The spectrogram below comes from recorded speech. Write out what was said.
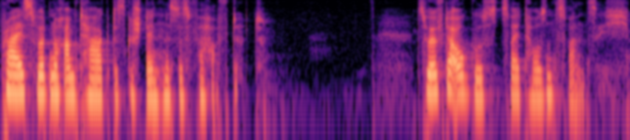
Price wird noch am Tag des Geständnisses verhaftet. 12. August 2020.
